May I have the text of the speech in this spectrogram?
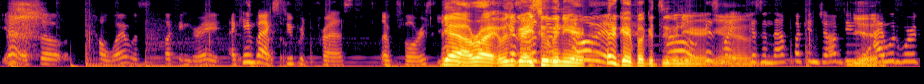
yeah. So Hawaii was fucking great. I came back awesome. super depressed, of course. yeah, right. It was a great was souvenir. It was a great fucking souvenir. because yeah. in that fucking job, dude, Yeah. I would work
